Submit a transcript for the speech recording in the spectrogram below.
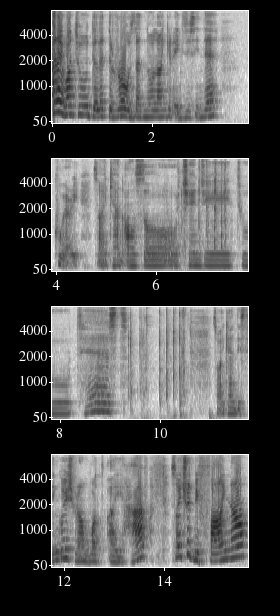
And I want to delete the rows that no longer exist in the query. So I can also change it to test so I can distinguish from what I have. So it should be fine now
